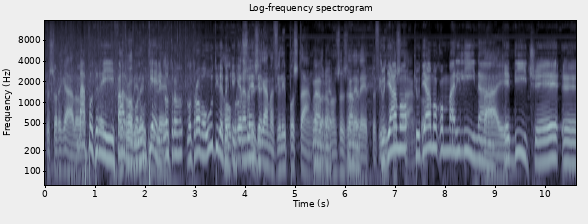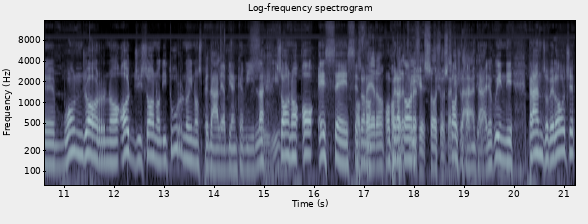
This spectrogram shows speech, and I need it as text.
questo regalo? Ma potrei farlo trovi volentieri, lo, tro- lo trovo utile Oh, perché professore chiaramente si chiama Filippo Stanco, Vabbè, però non so se vabbè. l'hai letto. Chiudiamo, chiudiamo con Marilina Vai. che dice eh, buongiorno, oggi sono di turno in ospedale a Biancavilla, Sì. sono OSS, Ovvero sono operatore sociosanitario, quindi pranzo veloce,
